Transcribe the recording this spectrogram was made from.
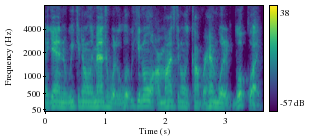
Again, we can only imagine what it looked. We can only our minds can only comprehend what it looked like,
